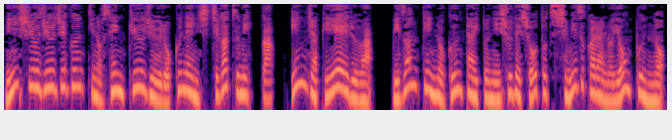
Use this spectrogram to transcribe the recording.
民衆十字軍機の1096年7月3日、インジャ・ピエールは、ビザンティンの軍隊と2種で衝突し自らの4分の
